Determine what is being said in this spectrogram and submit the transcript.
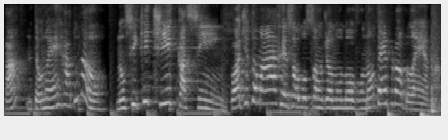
tá? Então não é errado, não. Não se critica assim. Pode tomar a resolução de ano novo, não tem problema.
